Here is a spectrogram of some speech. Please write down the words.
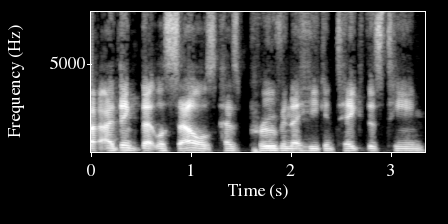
But I think that Lascelles has proven that he can take this team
